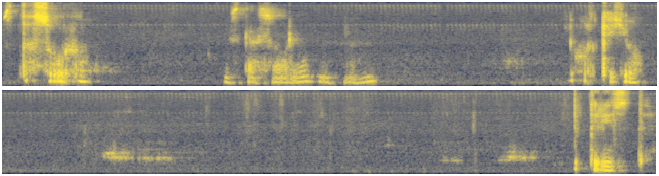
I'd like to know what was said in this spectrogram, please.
Está solo, Está solo. ujú. igual que yo. Triste.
